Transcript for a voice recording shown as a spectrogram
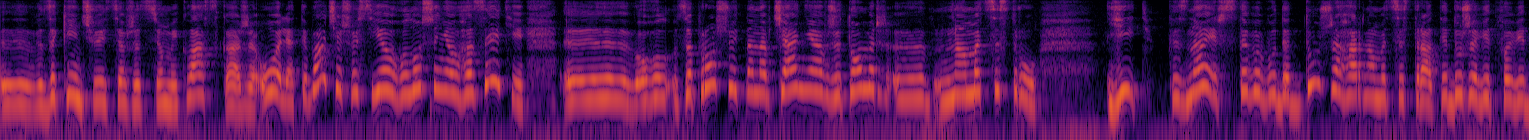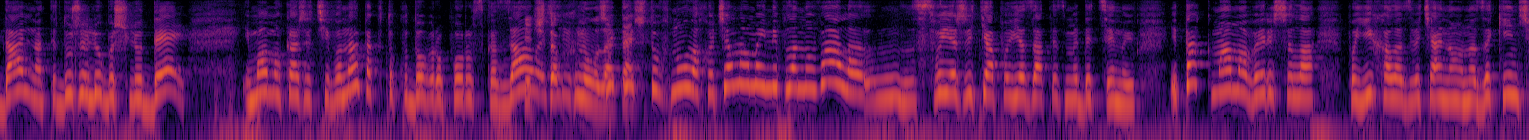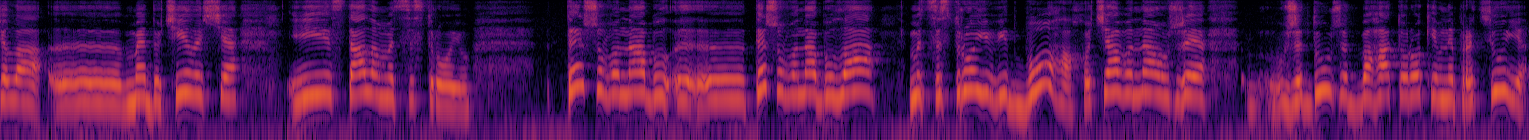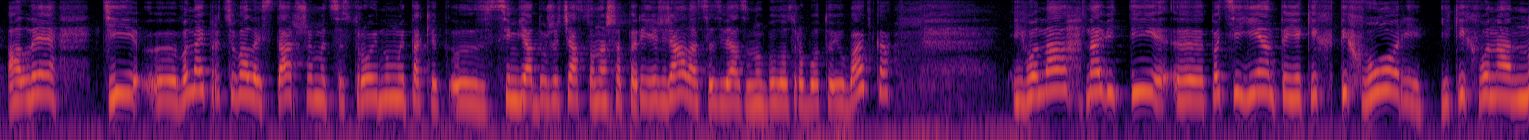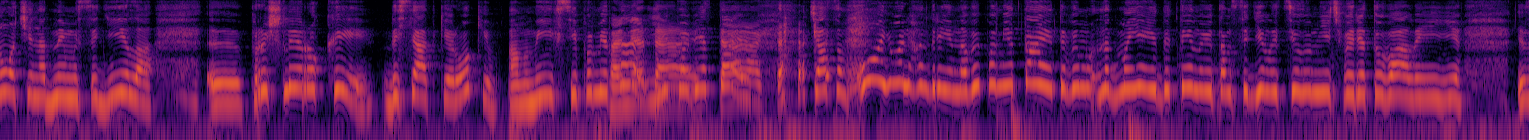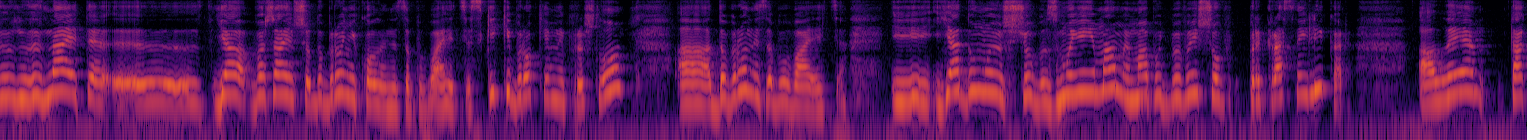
е, закінчується вже сьомий клас, каже: Оля, ти бачиш, ось є оголошення в газеті. Запрошують на навчання в Житомир на медсестру. Їдь. Ти знаєш, з тебе буде дуже гарна медсестра, ти дуже відповідальна, ти дуже любиш людей. І мама каже, чи вона так в таку добру пору сказала, Підштовхнула, чи, чи так. підштовхнула, хоча мама й не планувала своє життя пов'язати з медициною. І так мама вирішила, поїхала, звичайно, вона закінчила е, медучилище і стала медсестрою. Те, що вона, е, е, те, що вона була медсестрою від Бога, хоча вона вже, вже дуже багато років не працює, але ті, е, вона й працювала і старшою медсестрою. Ну, ми так як е, сім'я дуже часто наша переїжджала, це зв'язано було з роботою батька. І вона навіть ті е, пацієнти, яких ті хворі, яких вона ночі над ними сиділа, е, пройшли роки, десятки років, а вони їх всі пам'ятають. Пам'ятають. Часом, ой, Ольга Андріївна, ви пам'ятаєте, ви над моєю дитиною там сиділи цілу ніч, ви рятували її. Знаєте, е, я вважаю, що добро ніколи не забувається. Скільки б років не пройшло, а добро не забувається. І я думаю, що з моєї мами, мабуть, би вийшов прекрасний лікар. Але так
